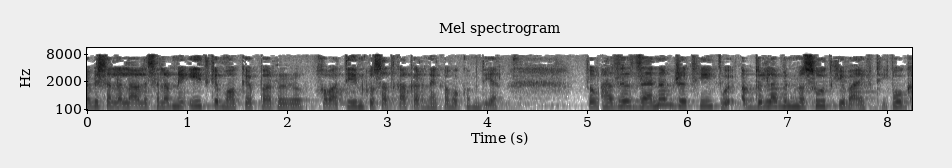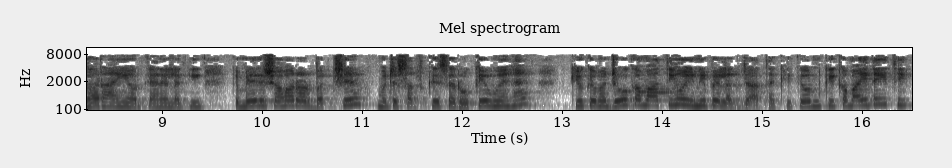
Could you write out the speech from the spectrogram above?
نبی صلی اللہ علیہ وسلم نے عید کے موقع پر خواتین کو صدقہ کرنے کا حکم دیا۔ تو حضرت زینب جو تھی وہ عبداللہ بن مسعود کی وائف تھی۔ وہ گھر آئی اور کہنے لگی کہ میرے شوہر اور بچے مجھے صدقے سے روکے ہوئے ہیں۔ کیونکہ میں جو کماتی ہوں انہیں پہ لگ جاتا ہے، کیونکہ ان کی کمائی نہیں تھی،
